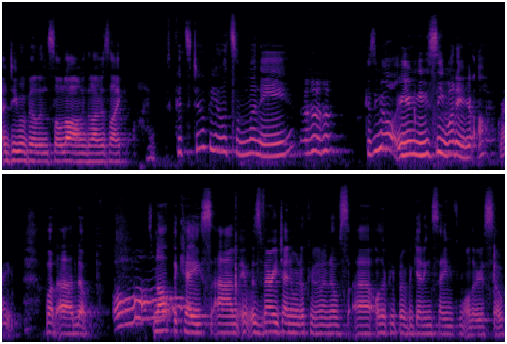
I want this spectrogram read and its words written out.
a DEWA bill in so long that I was like, I could still be owed some money. Because you, you, you see money and you're, oh, great. But uh, no, oh. it's not the case. Um, it was very genuine looking, and I know uh, other people have been getting same from others. So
